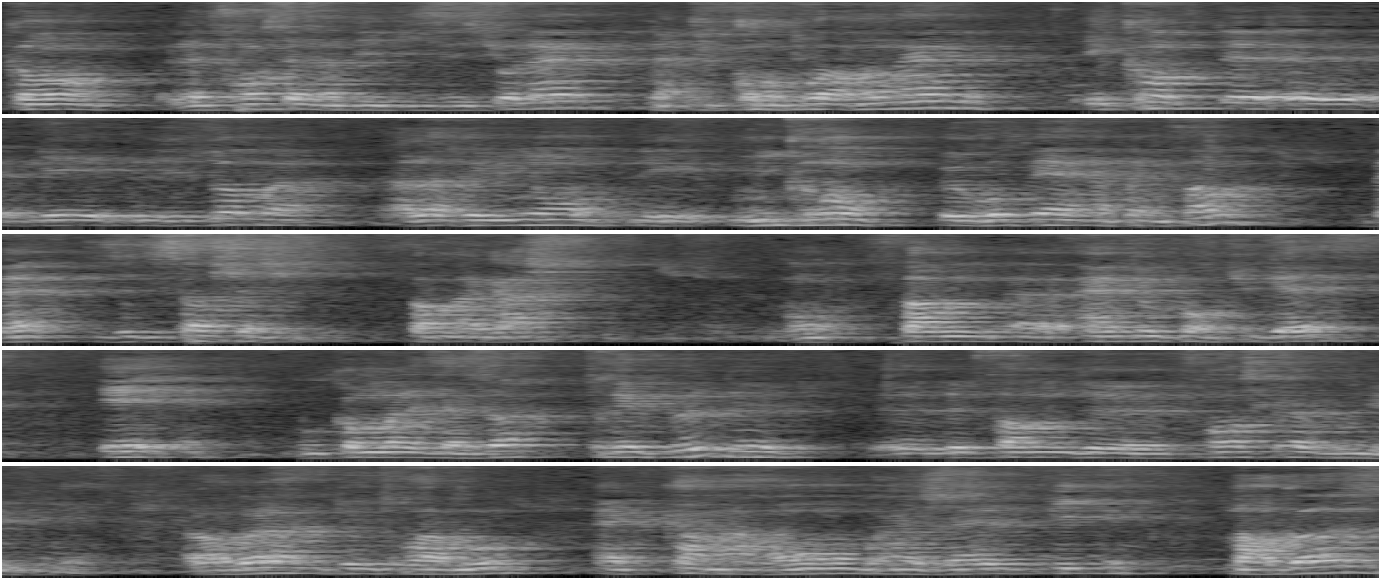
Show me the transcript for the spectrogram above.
quand les ont des visées sur l'Inde, on a des comptoirs en Inde, et quand euh, euh, les, hommes à la Réunion, les migrants européens n'ont une femme, ben, ils ont ça chercher. Femme agache, bon, femme euh, indo-portugaise, et, comme ça, très peu de, de, femmes de France ont voulu venir. Alors voilà deux, trois mots, un camaron, bringel, figue, margoze,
